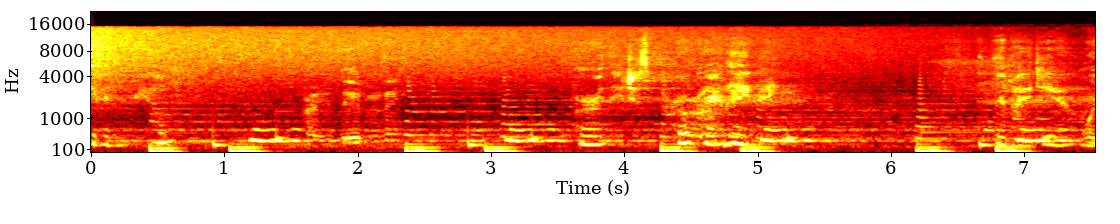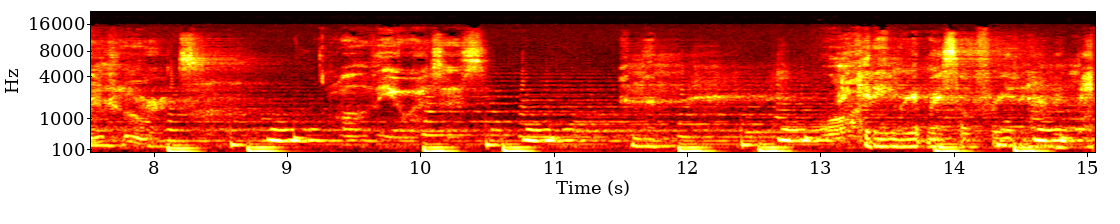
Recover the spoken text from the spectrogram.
even real? Are you leaving me? Or are they just programming me? And that idea really hurts. All of the OSs. And then what? I get angry at myself for even having pain.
